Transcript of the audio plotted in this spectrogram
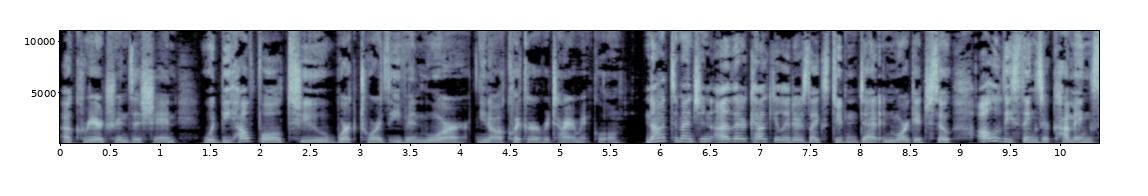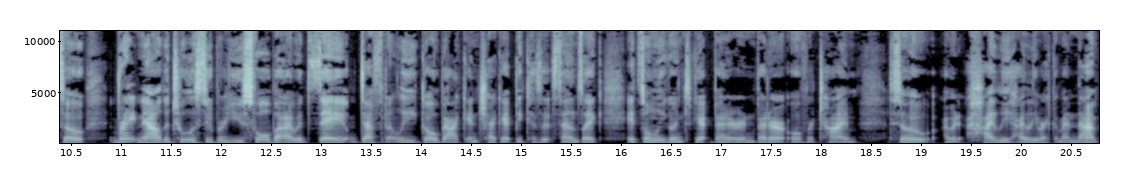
a career transition would be helpful to work towards even more, you know, a quicker retirement goal not to mention other calculators like student debt and mortgage. So all of these things are coming. So right now the tool is super useful, but I would say definitely go back and check it because it sounds like it's only going to get better and better over time. So I would highly, highly recommend that.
